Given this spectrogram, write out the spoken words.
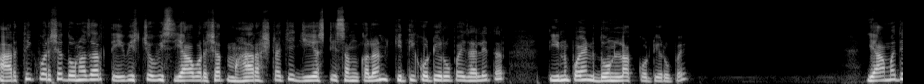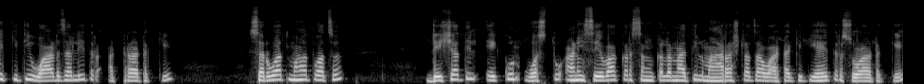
आर्थिक वर्ष दोन हजार तेवीस चोवीस या वर्षात महाराष्ट्राचे जी एस टी संकलन किती कोटी रुपये झाले तर? तीन पॉईंट दोन लाख कोटी रुपये. यामध्ये किती वाढ झाली तर? अठरा टक्के. सर्वात महत्त्वाचं देशातील एकूण वस्तू आणि सेवा कर संकलनातील महाराष्ट्राचा वाटा किती आहे तर? सोळा टक्के.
